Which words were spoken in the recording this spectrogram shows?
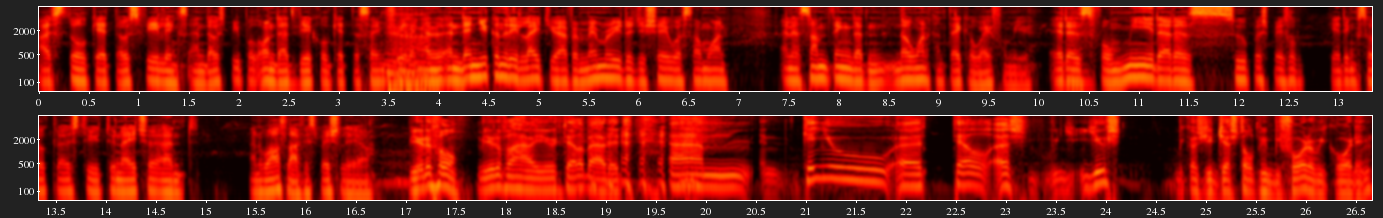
I still get those feelings, and those people on that vehicle get the same yeah. feeling. And, and then you can relate. You have a memory that you share with someone, and it's something that no one can take away from you. It is for me that is super special. Getting so close to, to nature and and wildlife, especially. Yeah. Beautiful, beautiful how you tell about it. um, can you uh, tell us? You because you just told me before the recording,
